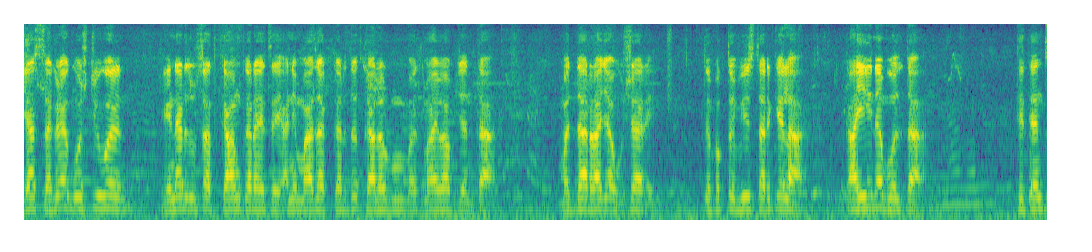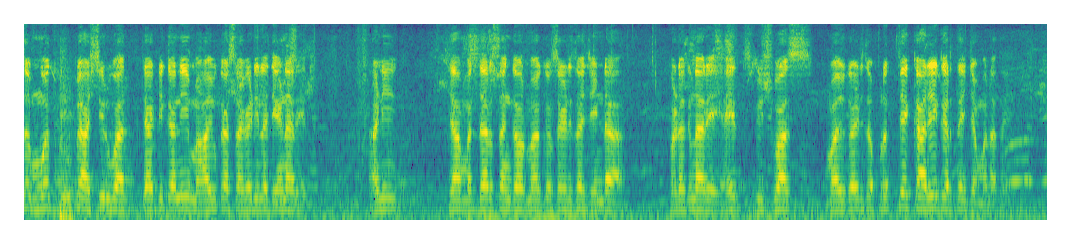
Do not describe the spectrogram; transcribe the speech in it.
या सगळ्या गोष्टीवर येणाऱ्या दिवसात काम करायचं आहे आणि माझा कर्जत काल मायबाप जनता मतदार राजा हुशार आहे. ते फक्त वीस तारखेला काहीही न बोलता ते त्यांचं मत आशीर्वाद त्या ठिकाणी महाविकास आघाडीला देणार आहेत. आणि या मतदारसंघावर महाविकास आघाडीचा झेंडा फडकणारे हेच विश्वास महाविकास आघाडीचा प्रत्येक कार्यकर्त्यांच्या मनात आहे.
